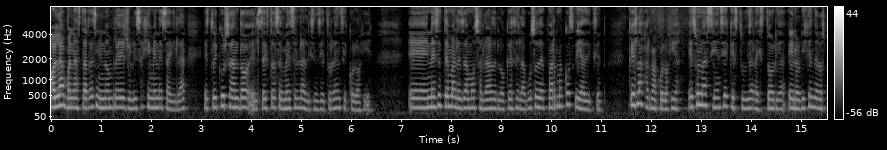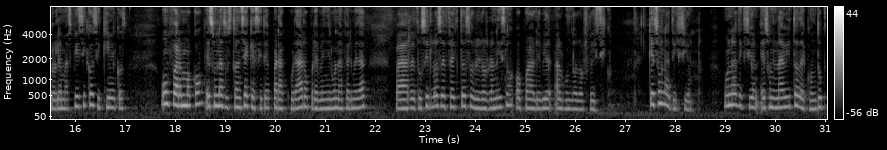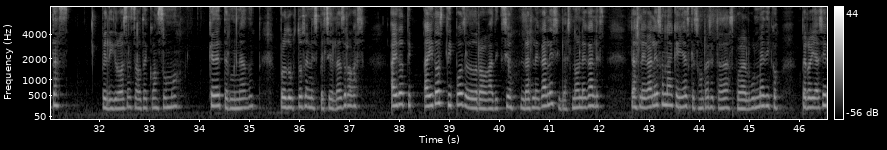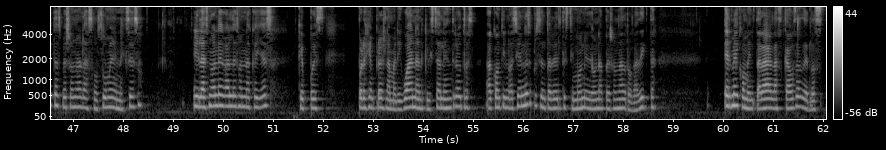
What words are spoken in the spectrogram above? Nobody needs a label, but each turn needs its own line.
Hola, buenas tardes. Mi nombre es Yulisa Jiménez Aguilar. Estoy cursando el sexto semestre en la licenciatura en psicología. En este tema les vamos a hablar de lo que es el abuso de fármacos y adicción. ¿Qué es la farmacología? Es una ciencia que estudia la historia, el origen de los problemas físicos y químicos. Un fármaco es una sustancia que sirve para curar o prevenir una enfermedad, para reducir los efectos sobre el organismo o para aliviar algún dolor físico. ¿Qué es una adicción? Una adicción es un hábito de conductas peligrosas o de consumo que determinan productos, en especial las drogas. Hay, hay dos tipos de drogadicción, las legales y las no legales. Las legales son aquellas que son recetadas por algún médico, pero ya ciertas personas las consumen en exceso. Y las no legales son aquellas que, pues, por ejemplo, es la marihuana, el cristal, entre otras. A continuación les presentaré el testimonio de una persona drogadicta. Él me comentará las causas de los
